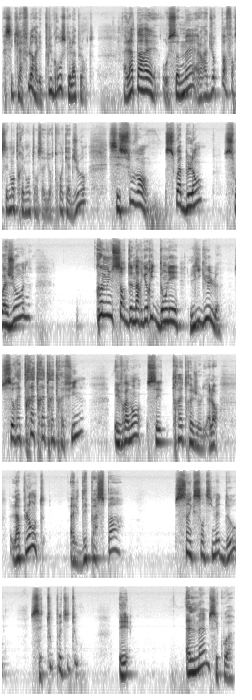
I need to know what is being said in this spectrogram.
Ben, C'est que la fleur, elle est plus grosse que la plante. Elle apparaît au sommet, alors elle dure pas forcément très longtemps, ça dure 3-4 jours. C'est souvent soit blanc, soit jaune, comme une sorte de marguerite dont les ligules seraient très très très très fines. Et vraiment, c'est très très joli. Alors, la plante, elle dépasse pas 5 cm de haut. C'est tout petit tout. Et elle-même, c'est quoi?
